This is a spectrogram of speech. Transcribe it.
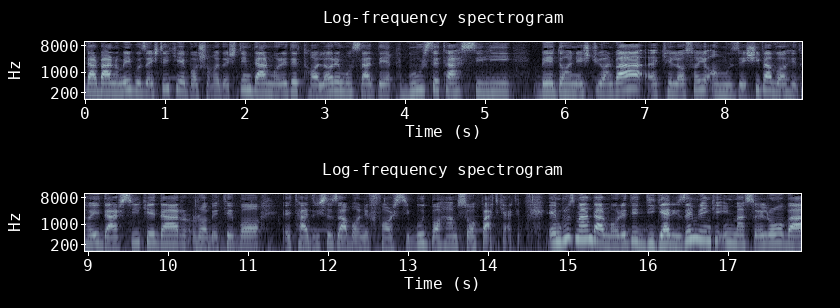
در برنامه گذشته که با شما داشتیم در مورد تالار مصدق بورس تحصیلی به دانشجویان و کلاس های آموزشی و واحد های درسی که در رابطه با تدریس زبان فارسی بود با هم صحبت کردیم. امروز من در مورد دیگری ضمن اینکه این مسائل رو و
